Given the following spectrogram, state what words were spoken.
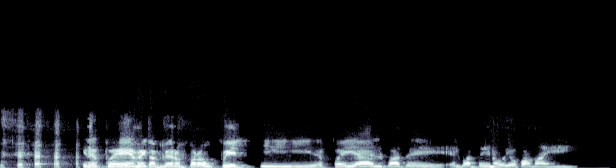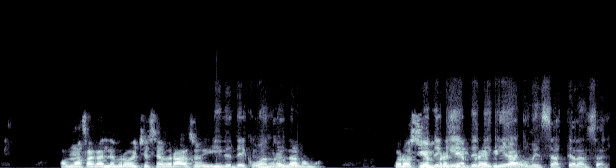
y después me cambiaron para outfield y después ya el bate, el bate no dio para más y vamos a sacarle provecho ese brazo y, ¿Y desde cuándo? La Pero siempre, ¿Desde siempre. ¿Desde qué edad comenzaste a lanzar?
